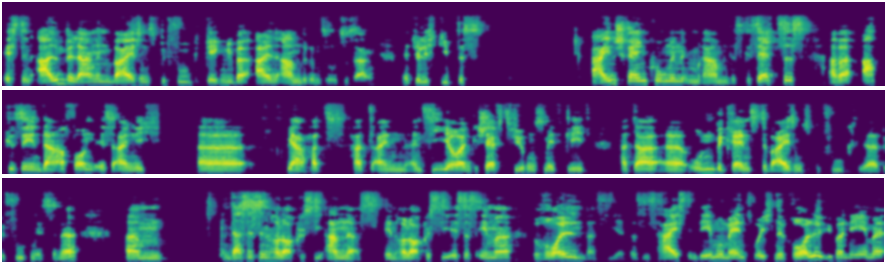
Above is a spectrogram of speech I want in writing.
ist in allen Belangen weisungsbefugt gegenüber allen anderen sozusagen. Natürlich gibt es Einschränkungen im Rahmen des Gesetzes, aber abgesehen davon ist eigentlich, äh, ja, hat, hat ein, ein CEO, ein Geschäftsführungsmitglied, hat da äh, unbegrenzte Weisungsbefugnisse. Äh, ne? Ähm, das ist in Holocracy anders. In Holocracy ist das immer rollenbasiert. Das heißt, in dem Moment, wo ich eine Rolle übernehme,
